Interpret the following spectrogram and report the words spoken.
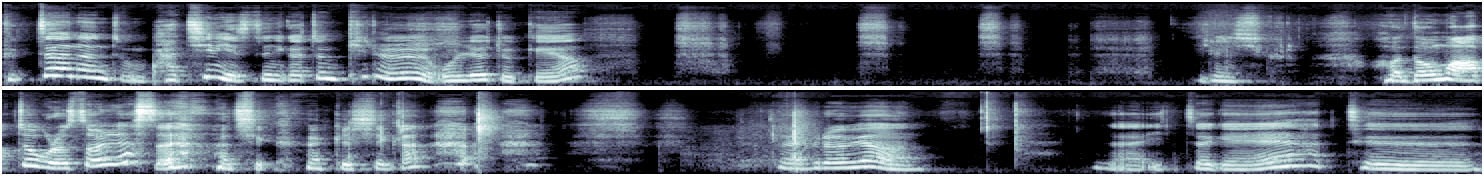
득자는 좀 받침이 있으니까 좀 키를 올려줄게요. 이런 식으로. 어, 너무 앞쪽으로 쏠렸어요 지금 글씨가 자 그러면 자, 이쪽에 하트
